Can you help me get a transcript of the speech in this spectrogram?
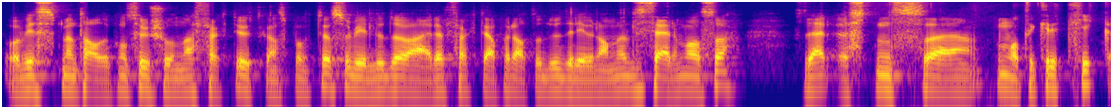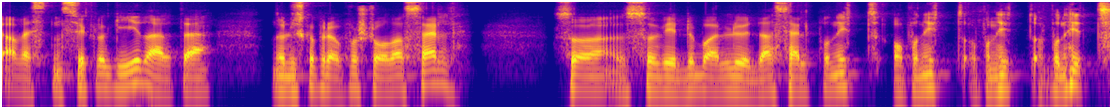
Og hvis mentale konstruksjoner er fucked i utgangspunktet, så vil det være fucked i apparatet du driver og analyserer med også. Så Det er Østens eh, måte, kritikk av Vestens psykologi. det er at det, når du skal prøve å forstå deg selv, så, så, vil du bare lure deg selv på nytt og på nytt og på nytt og på nytt.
